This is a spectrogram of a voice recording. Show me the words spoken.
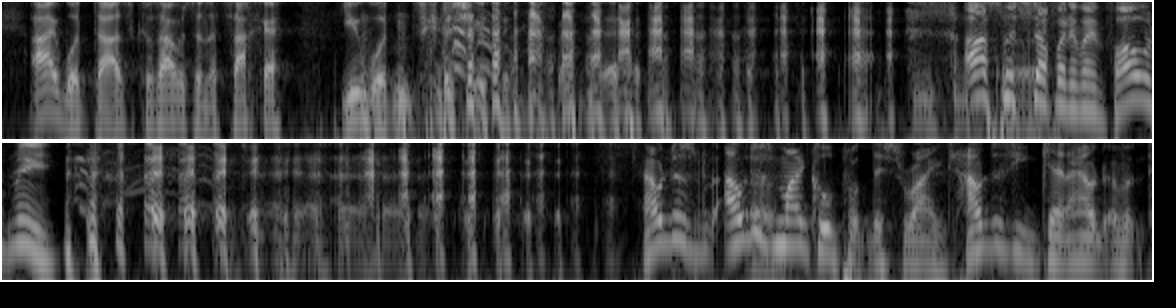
I would, Daz, because I was an attacker. You wouldn't, because you were defender. I switched off when it went forward, me. How does how does oh. Michael put this right? How does he get out of it?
